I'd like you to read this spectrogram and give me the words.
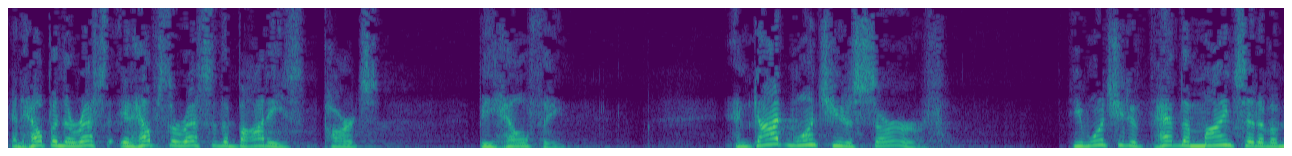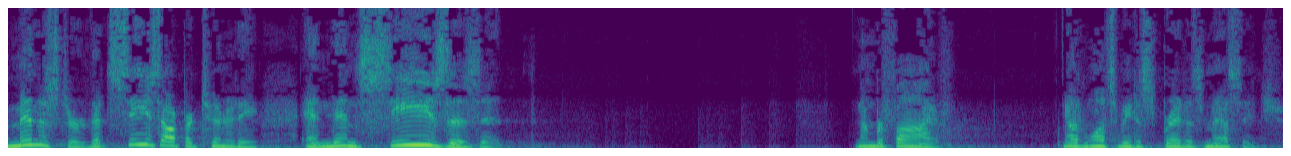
and helping the rest, it helps the rest of the body's parts be healthy. And God wants you to serve. He wants you to have the mindset of a minister that sees opportunity and then seizes it. Number five, God wants me to spread His message.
